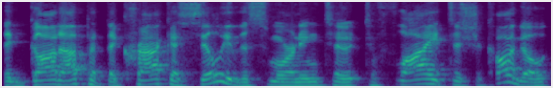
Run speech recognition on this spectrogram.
that got up at the crack of silly this morning to to fly to Chicago,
